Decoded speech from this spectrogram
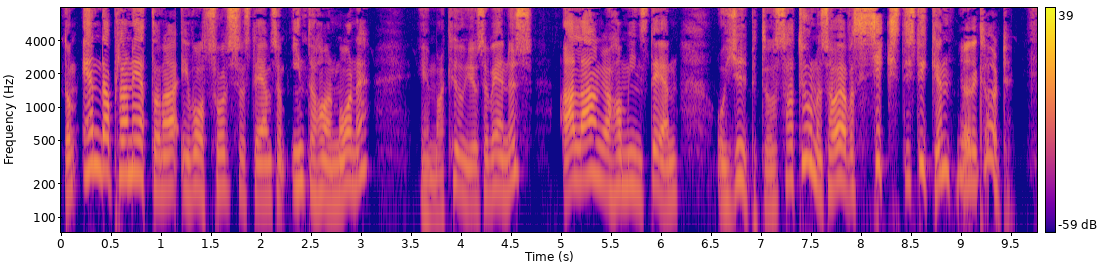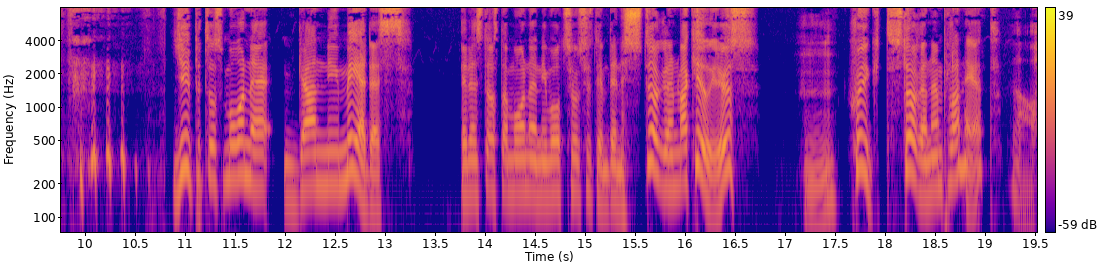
De enda planeterna i vårt solsystem som inte har en måne är Merkurius och Venus. Alla andra har minst en och Jupiter och Saturnus har över 60 stycken. Ja, det är klart. Jupiters måne Ganymedes är den största månen i vårt solsystem. Den är större än Merkurius. Sjukt, större än en planet. Ja.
